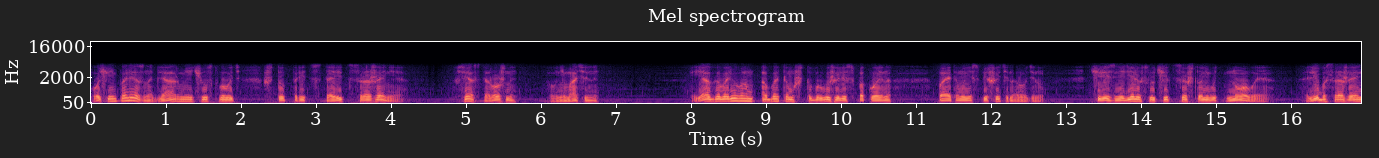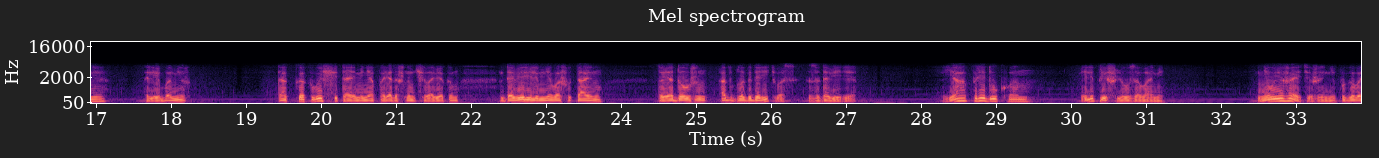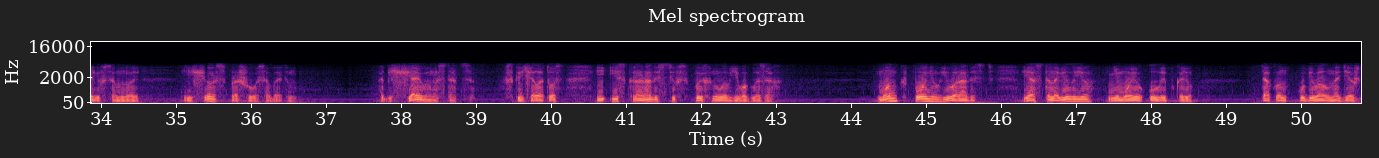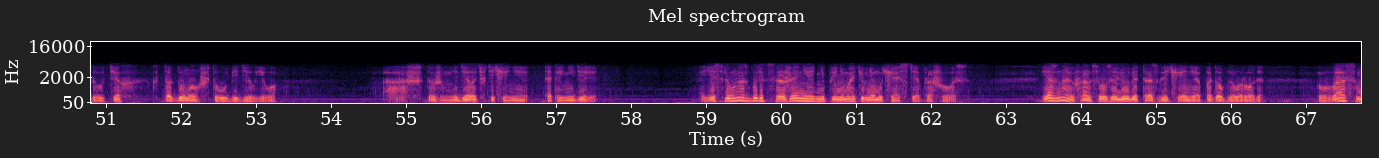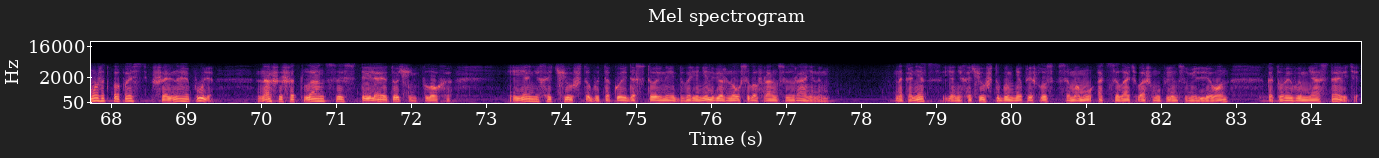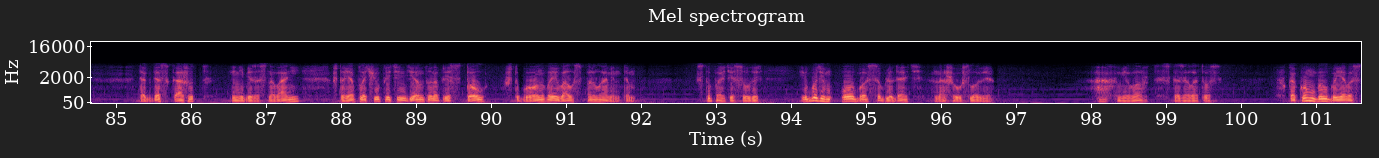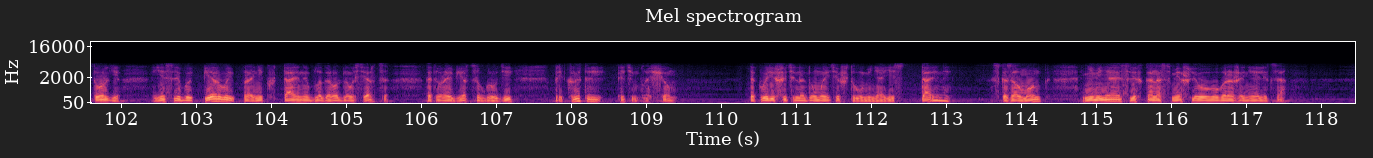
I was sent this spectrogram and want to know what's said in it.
Очень полезно для армии чувствовать, что предстоит сражение. Все осторожны, внимательны. Я говорю вам об этом, чтобы вы жили спокойно, поэтому не спешите на родину. Через неделю случится что-нибудь новое, либо сражение, либо мир. Так как вы, считая меня порядочным человеком, доверили мне вашу тайну, то я должен отблагодарить вас за доверие. Я приду к вам или пришлю за вами. Не уезжайте же, не поговорив со мной, еще раз прошу вас об этом. Обещаю вам остаться, вскричал Атос, и искра радости вспыхнула в его глазах. Монк понял его радость и остановил ее немою улыбкою. Так он убивал надежды у тех, кто думал, что убедил его. «А что же мне делать в течение этой недели? Если у нас будет сражение, не принимайте в нем участия, прошу вас». Я знаю, французы любят развлечения подобного рода. В вас может попасть шальная пуля. Наши шотландцы стреляют очень плохо. И я не хочу, чтобы такой достойный дворянин вернулся во Францию раненым. Наконец, я не хочу, чтобы мне пришлось самому отсылать вашему принцу миллион, который вы мне оставите. Тогда скажут, и не без оснований, что я плачу претенденту на престол, чтобы он воевал с парламентом. Ступайте, сударь, и будем оба соблюдать наши условия. «Ах, милорд», — сказал Атос, — «в каком был бы я восторге, если бы первый проник в тайны благородного сердца, которое бьется в груди, прикрытой этим плащом. Так вы решительно думаете, что у меня есть тайны?» — сказал Монк, не меняя слегка насмешливого выражения лица.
